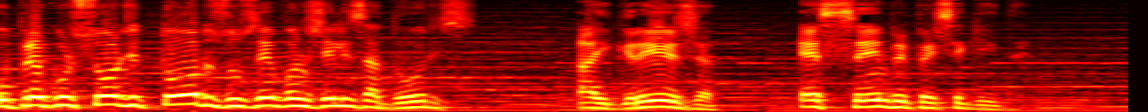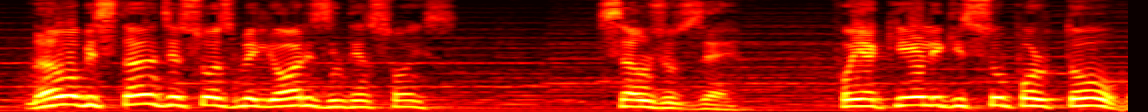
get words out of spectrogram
o precursor de todos os evangelizadores. A igreja é sempre perseguida, não obstante as suas melhores intenções. São José foi aquele que suportou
